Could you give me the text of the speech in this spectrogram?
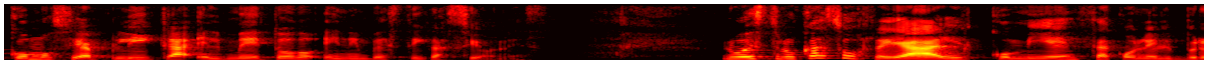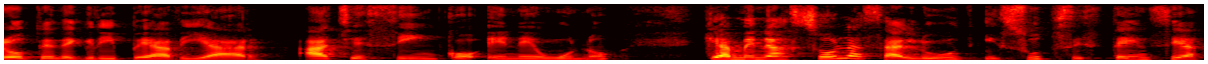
cómo se aplica el método en investigaciones. Nuestro caso real comienza con el brote de gripe aviar H5N1 que amenazó la salud y subsistencia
